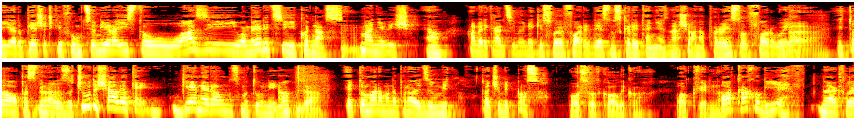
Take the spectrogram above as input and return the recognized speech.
jer pješački funkcionira isto u Aziji, u Americi i kod nas. Mm. Manje više. Jel? Amerikanci imaju neke svoje fore, desno skretanje, znaš, ono prvenstvo four way. I to pa malo začudiš, ali ok, generalno smo tu ni. Da. E to moramo napraviti za umjetno. To će biti posao. Posao od koliko? Okvirno? Pa kako je? Dakle,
